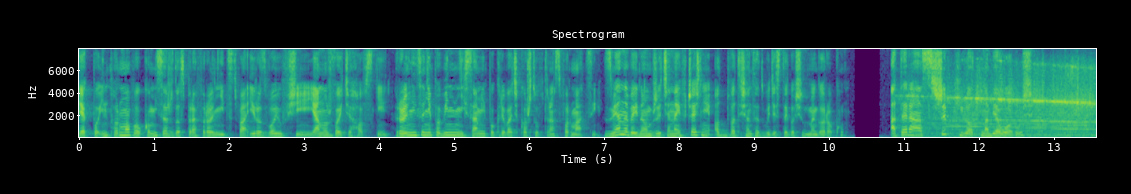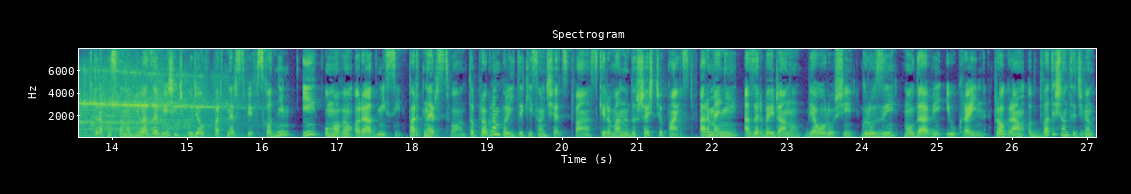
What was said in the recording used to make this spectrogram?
Jak poinformował komisarz do spraw rolnictwa i rozwoju wsi Janusz Wojciechowski, rolnicy nie powinni sami pokrywać kosztów transformacji. Zmiany wejdą w życie najwcześniej od 2027 roku. A teraz szybki lot na Białoruś, która postanowiła zawiesić udział w Partnerstwie Wschodnim i umowę o readmisji. Partnerstwo to program polityki sąsiedztwa skierowany do sześciu państw: Armenii, Azerbejdżanu, Białorusi, Gruzji, Mołdawii i Ukrainy. Program od 2009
